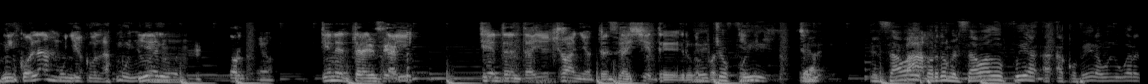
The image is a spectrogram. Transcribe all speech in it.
Nicolás Muñoz, Nicolás Muñoz. y el torneo. Tiene 30 y- tiene 38 años, 37 creo que De hecho, fui el, el sábado, vamos. perdón, el sábado fui a, a comer a un lugar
